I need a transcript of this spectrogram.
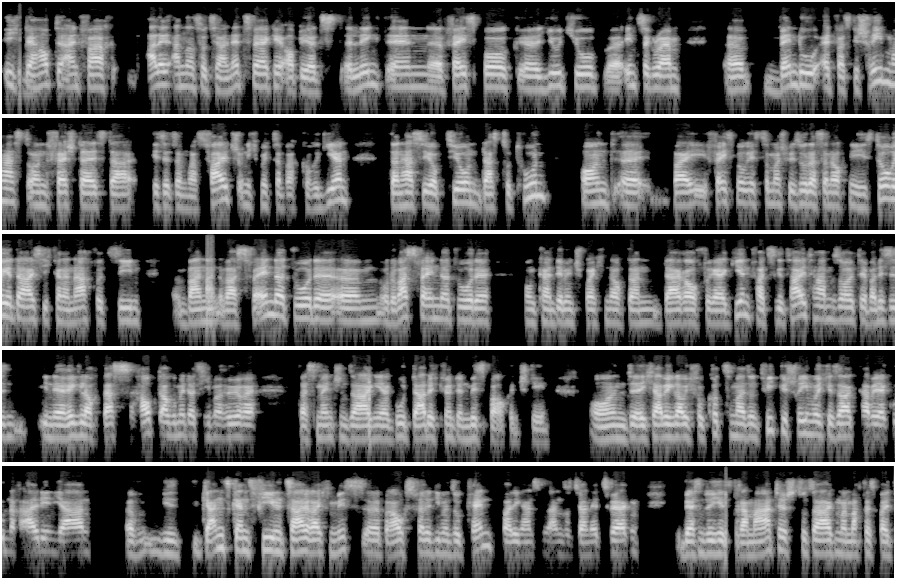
Ich behaupte einfach, alle anderen sozialen Netzwerke, ob jetzt LinkedIn, äh, Facebook, äh, YouTube, äh, Instagram, äh, wenn du etwas geschrieben hast und feststellst, da ist jetzt irgendwas falsch und ich möchte es einfach korrigieren, dann hast du die Option, das zu tun. Und äh, bei Facebook ist zum Beispiel so, dass dann auch eine Historie da ist. Ich kann dann nachvollziehen, wann was verändert wurde ähm, oder was verändert wurde und kann dementsprechend auch dann darauf reagieren, falls es geteilt haben sollte, weil das ist in der Regel auch das Hauptargument, das ich immer höre, dass Menschen sagen, ja gut, dadurch könnte ein Missbrauch entstehen. Und äh, ich habe, glaube ich, vor kurzem mal so einen Tweet geschrieben, wo ich gesagt habe, ja gut, nach all den Jahren äh, die ganz, ganz vielen zahlreichen Missbrauchsfälle, die man so kennt bei den ganzen anderen sozialen Netzwerken, wäre es natürlich jetzt dramatisch zu sagen, man macht das bei,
